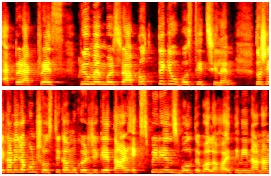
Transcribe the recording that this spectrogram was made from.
অ্যাক্টর অ্যাক্ট্রেস ক্রিউ মেম্বার্সরা প্রত্যেকে উপস্থিত ছিলেন। তো সেখানে যখন স্বস্তিকা মুখার্জিকে তার এক্সপিরিয়েন্স বলতে বলা হয়, তিনি নানান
